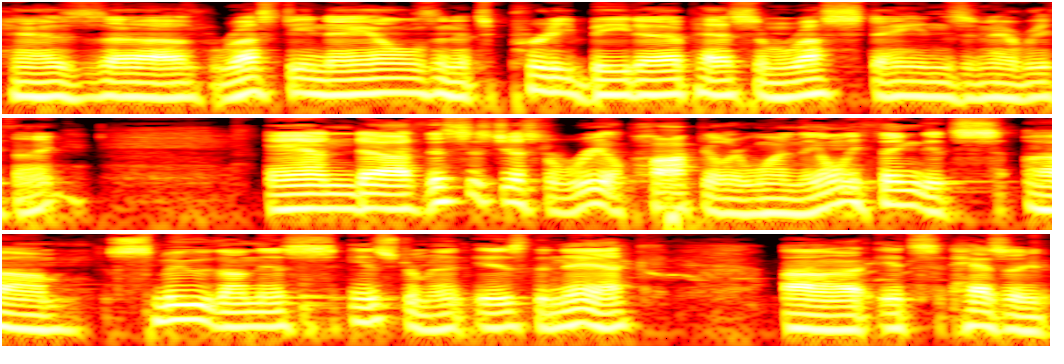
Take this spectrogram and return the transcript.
has uh, rusty nails and it's pretty beat up, has some rust stains and everything. And uh, this is just a real popular one. The only thing that's um, smooth on this instrument is the neck. Uh, it has an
